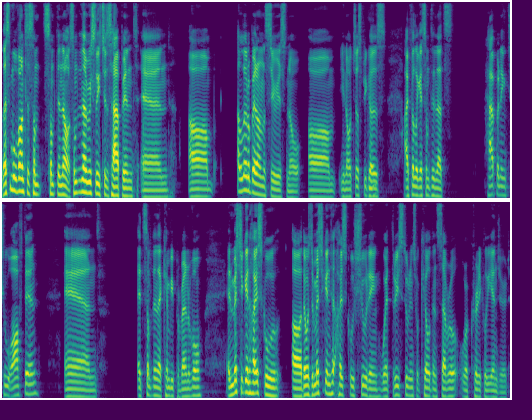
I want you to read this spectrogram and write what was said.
let's move on to some something else. Something that recently just happened, and um, a little bit on a serious note. Um, you know, just because I feel like it's something that's happening too often, and it's something that can be preventable. In Michigan high school, uh, there was a Michigan high school shooting where three students were killed and several were critically injured.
